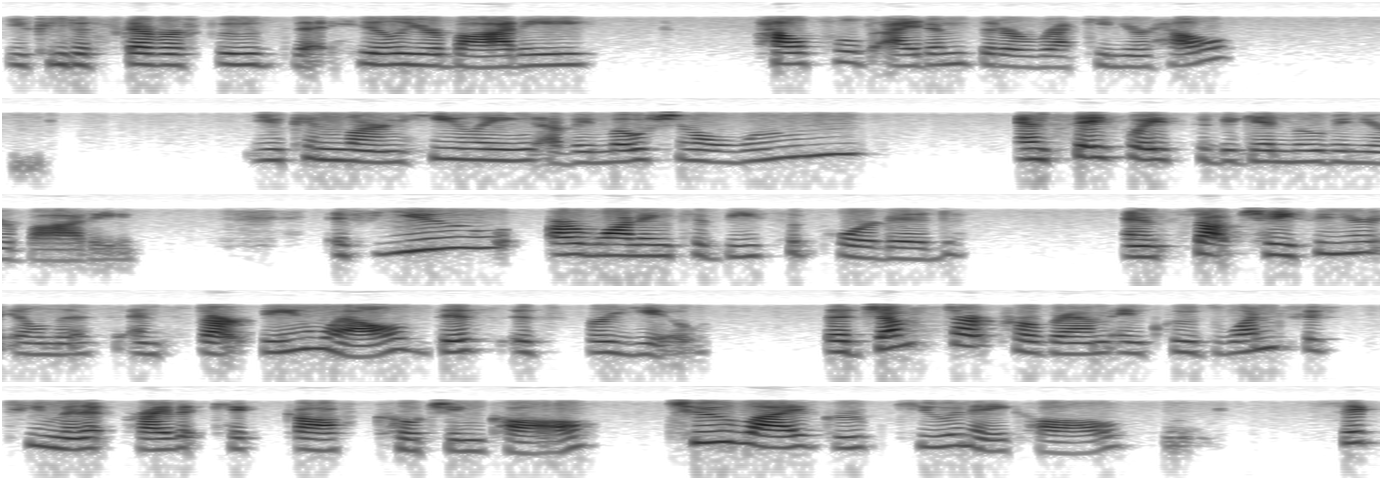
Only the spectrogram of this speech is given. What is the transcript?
You can discover foods that heal your body, household items that are wrecking your health, you can learn healing of emotional wounds and safe ways to begin moving your body. If you are wanting to be supported and stop chasing your illness and start being well, this is for you. The Jumpstart program includes one 15-minute private kickoff coaching call, two live group Q&A calls, six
